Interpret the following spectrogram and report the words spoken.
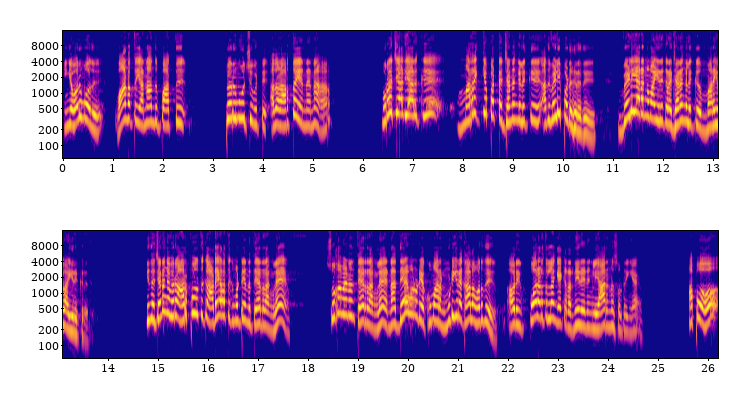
இங்கே வரும்போது வானத்தை அண்ணாந்து பார்த்து பெருமூச்சு விட்டு அதோட அர்த்தம் என்னென்னா புறஜாதியாருக்கு மறைக்கப்பட்ட ஜனங்களுக்கு அது வெளிப்படுகிறது. வெளியரங்கமாக இருக்கிற ஜனங்களுக்கு மறைவாக இருக்கிறது இந்த ஜனங்க வெறும் அற்புதத்துக்கு அடையாளத்துக்கு மட்டும் என்ன தேடுறாங்களே? சுகம் வேணும்னு தேடுறாங்களே? நான் தேவனுடைய குமாரன் முடிகிற காலம் வருது. அவர் போகிற இடத்துலலாம் கேட்குறாரு நீர் எங்களை யாருன்னு சொல்கிறீங்க அப்போது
